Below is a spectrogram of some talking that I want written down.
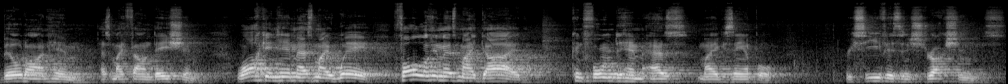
build on him as my foundation. Walk in him as my way, follow him as my guide, conform to him as my example, receive his instructions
